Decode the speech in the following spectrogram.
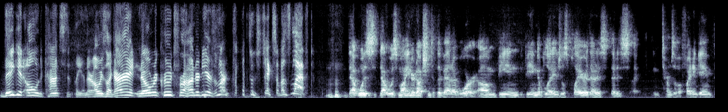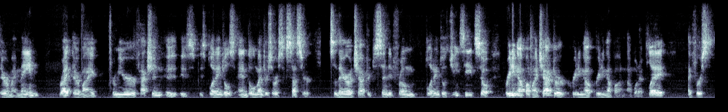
They get owned constantly, and they're always like, "All right, no recruits for hundred years," and there's six of us left. that was that was my introduction to the Badab War. Um, being being a Blood Angels player, that is that is in terms of a fighting game, they're my main, right? They're my premier faction is is, is Blood Angels, and the Lamenters are a successor. So they are a chapter descended from Blood Angels gene seed. So reading up on my chapter, reading up reading up on, on what I play, I first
